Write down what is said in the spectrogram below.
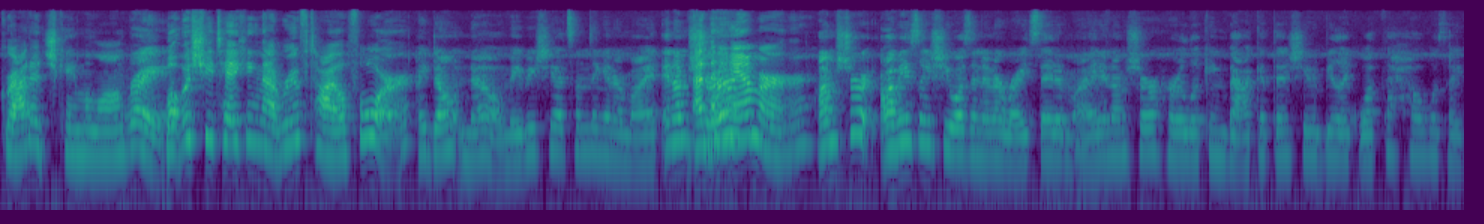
Grattage came along. Right. What was she taking that roof tile for? I don't know. Maybe she had something in her mind. And I'm sure And the hammer. I'm sure obviously she wasn't in her right state of mind and I'm sure her looking back at this she would be like what the hell was I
